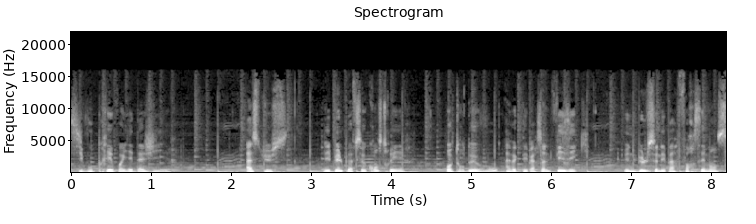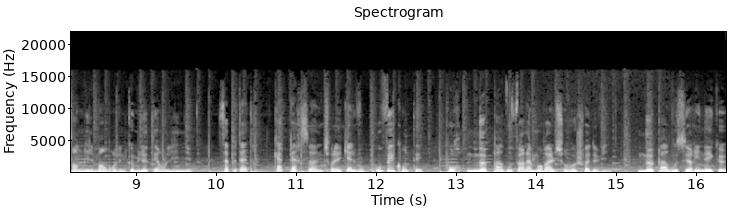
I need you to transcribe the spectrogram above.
si vous prévoyez d'agir. Astuce, les bulles peuvent se construire autour de vous avec des personnes physiques. Une bulle, ce n'est pas forcément 100 000 membres d'une communauté en ligne, ça peut être 4 personnes sur lesquelles vous pouvez compter pour ne pas vous faire la morale sur vos choix de vie, ne pas vous seriner que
